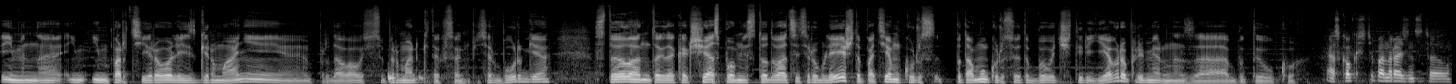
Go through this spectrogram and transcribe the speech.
именно им, импортировали из Германии, продавалось в супермаркетах в Санкт-Петербурге. Стоило оно тогда, как сейчас помню, 120 рублей, что по, тем курс, по тому курсу это было 4 евро примерно за бутылку. А сколько Степан Разин стоил?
